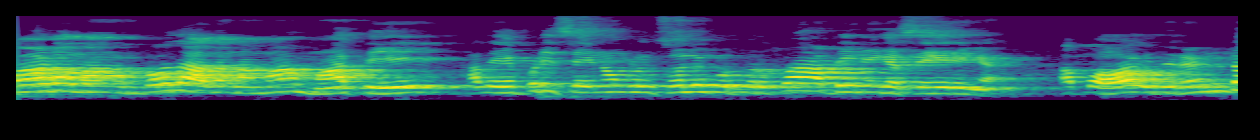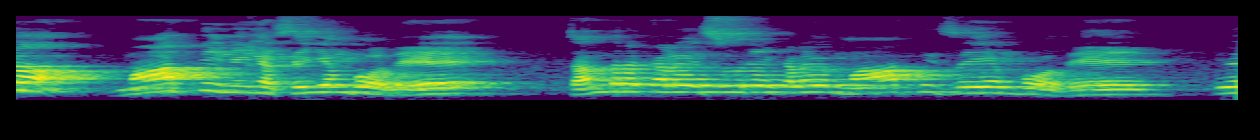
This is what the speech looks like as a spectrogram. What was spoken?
பாடம் வாங்கும்போது அதை நம்ம மாற்றி அதை எப்படி செய்யணும்? உங்களுக்கு சொல்லி கொடுத்துருப்போம் அப்படி நீங்கள் செய்கிறீங்க அப்போது இது ரெண்டும் மாற்றி நீங்கள் செய்யும்போது சந்திரக்கலை சூரியக்கலை மாற்றி செய்யும்போது இது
